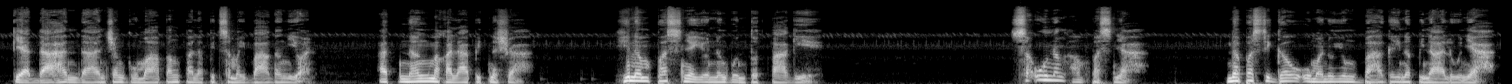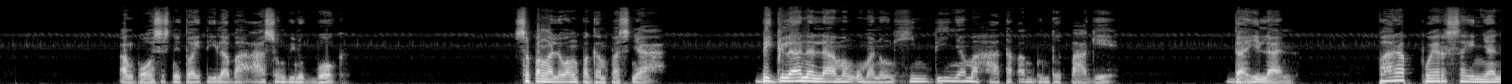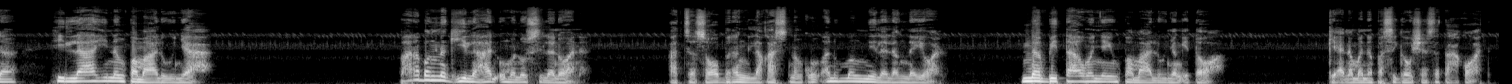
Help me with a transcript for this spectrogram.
Kaya dahan-dahan siyang gumapang palapit sa may bagang yon. At nang makalapit na siya, hinampas niya yon ng buntot pagi. Sa unang hampas niya, napasigaw umano yung bagay na pinalo niya. Ang boses nito ay tila ba asong binugbog. Sa pangalawang paghampas niya, bigla na lamang umanong hindi niya mahatak ang buntot pagi. Dahilan, para puwersahin niya na hilahin ang pamalo niya. Para bang naghilahan umano sila noon. At sa sobrang lakas ng kung anumang nilalang na yon, nabitawan niya yung pamalo niyang ito. Kaya naman napasigaw siya sa takot.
